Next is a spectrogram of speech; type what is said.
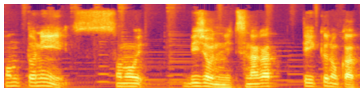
本当にそのビジョンにつながっていくのか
